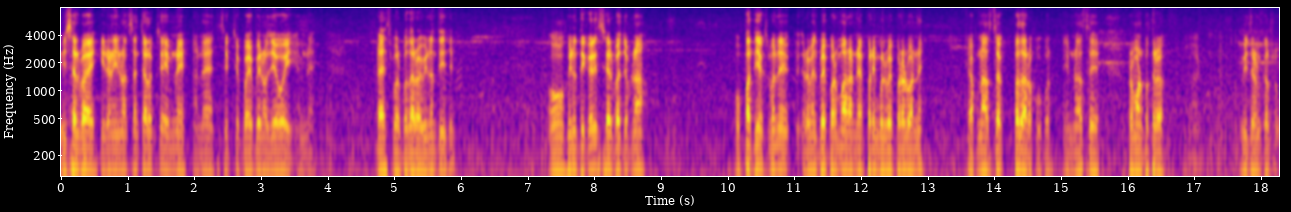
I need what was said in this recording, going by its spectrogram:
વિશાલભાઈ હિરણીના સંચાલક છે એમને અને શિક્ષકભાઈ બહેનો જે હોય એમને ડાયસ પર વધારવા વિનંતી છે. હું વિનંતી કરીશ શેર ભાજપના ઉપાધ્યક્ષ બને રમેશભાઈ પરમાર અને પરિમલભાઈ પરડવાને. કે આપના હસ્તક પધારક ઉપર. એમના હસ્તે પ્રમાણપત્ર વિતરણ કરશું.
